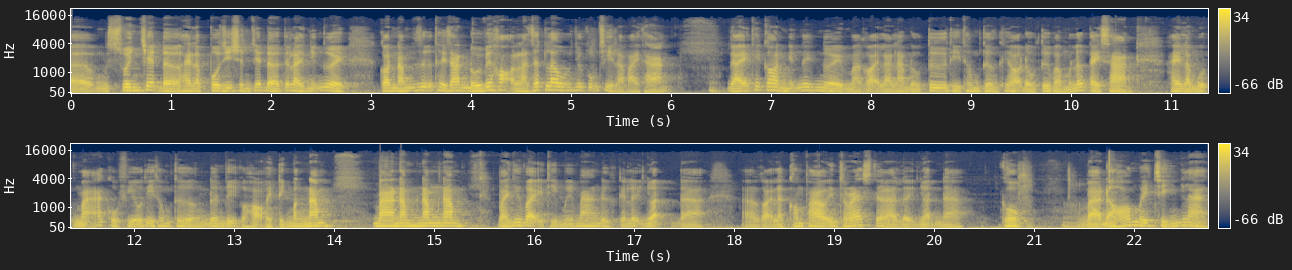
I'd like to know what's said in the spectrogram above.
uh, swing trader hay là position trader tức là những người còn nắm giữ thời gian đối với họ là rất lâu nhưng cũng chỉ là vài tháng. Đấy thế còn những người mà gọi là làm đầu tư thì thông thường khi họ đầu tư vào một lớp tài sản hay là một mã cổ phiếu thì thông thường đơn vị của họ phải tính bằng năm 3 năm 5 năm. Và như vậy thì mới mang được cái lợi nhuận là uh, gọi là compound interest tức là lợi nhuận là gộp. Và đó mới chính là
